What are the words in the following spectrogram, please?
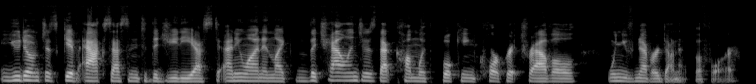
you don't just give access into the GDS to anyone and like the challenges that come with booking corporate travel when you've never done it before.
